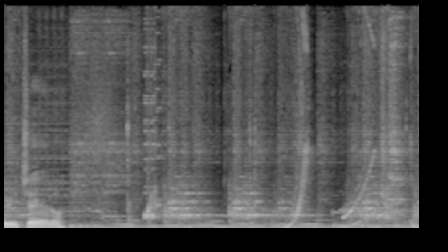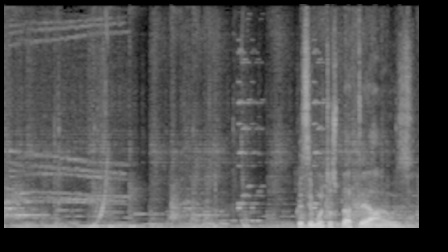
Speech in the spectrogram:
Dai, cielo. Questo è molto Splatterhouse.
